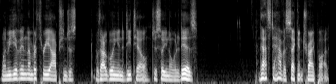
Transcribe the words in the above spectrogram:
Let me give you number three option just without going into detail, just so you know what it is. That's to have a second tripod.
